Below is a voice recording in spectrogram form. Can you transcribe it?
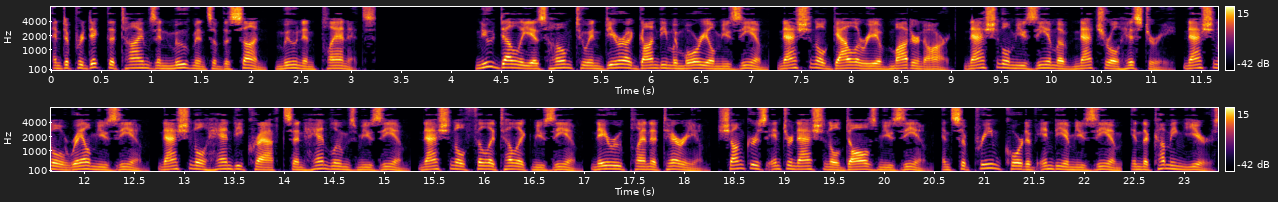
and to predict the times and movements of the Sun, Moon and planets. New Delhi is home to Indira Gandhi Memorial Museum, National Gallery of Modern Art, National Museum of Natural History, National Rail Museum, National Handicrafts and Handlooms Museum, National Philatelic Museum, Nehru Planetarium, Shankars International Dolls Museum, and Supreme Court of India Museum. In the coming years,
